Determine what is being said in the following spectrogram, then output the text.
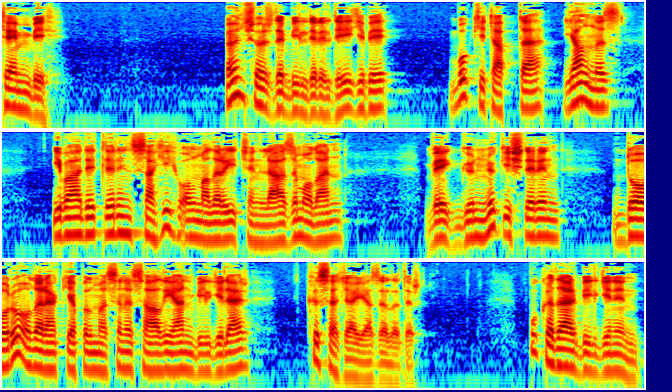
Tembih Ön sözde bildirildiği gibi bu kitapta yalnız ibadetlerin sahih olmaları için lazım olan ve günlük işlerin doğru olarak yapılmasını sağlayan bilgiler kısaca yazılıdır. Bu kadar bilginin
